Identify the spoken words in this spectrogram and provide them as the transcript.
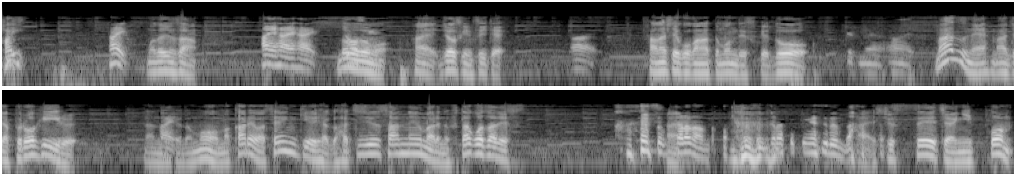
はい、はい。もたじゅんさん。はいはいはい。どうもどうも。はい、ジョースケについてはい。話していこうかなと思うんですけど、ですね。はい。まずね、まあじゃあプロフィールなんだけども、まあ彼は1983年生まれの双子座です。そっからなんだ。そっから説明するんだ。はい、出生地は日本、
